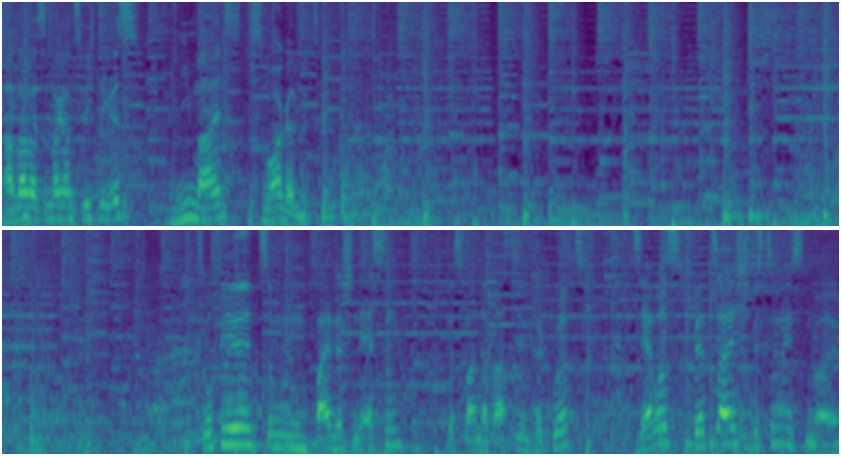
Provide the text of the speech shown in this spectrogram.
Aber was immer ganz wichtig ist, niemals das Norgel mittrinken. So viel zum bayerischen Essen. Das waren der Basti und der Kurt. Servus, pfiat euch, bis zum nächsten Mal.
